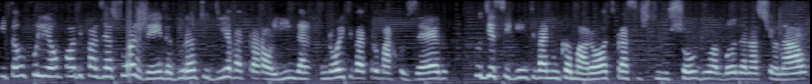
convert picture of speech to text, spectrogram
Então o Fulião pode fazer a sua agenda. Durante o dia vai para Olinda, à noite vai para o Marco Zero, no dia seguinte vai num camarote para assistir um show de uma banda nacional.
